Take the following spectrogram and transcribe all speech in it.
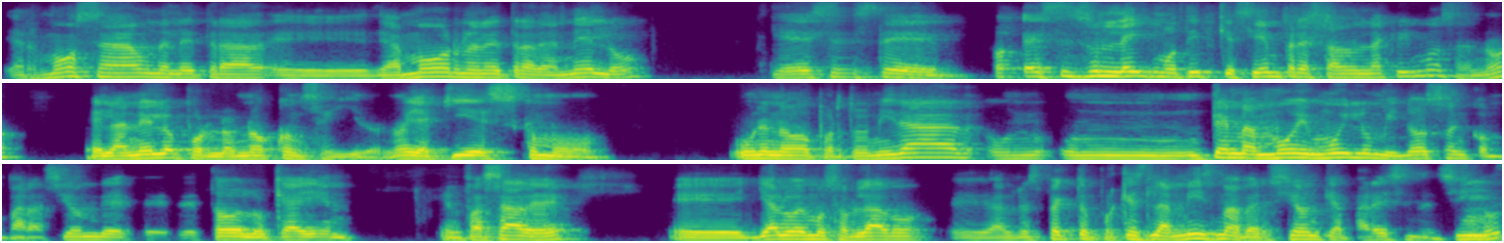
hermosa, una letra eh, de amor, una letra de anhelo, que es este, este es un leitmotiv que siempre ha estado en Lacrimosa, ¿no? El anhelo por lo no conseguido, ¿no? Y aquí es como una nueva oportunidad, un, tema muy, muy luminoso en comparación de, todo lo que hay en, en Fasade. Eh, ya lo hemos hablado eh, al respecto porque es la misma versión que aparece en el single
